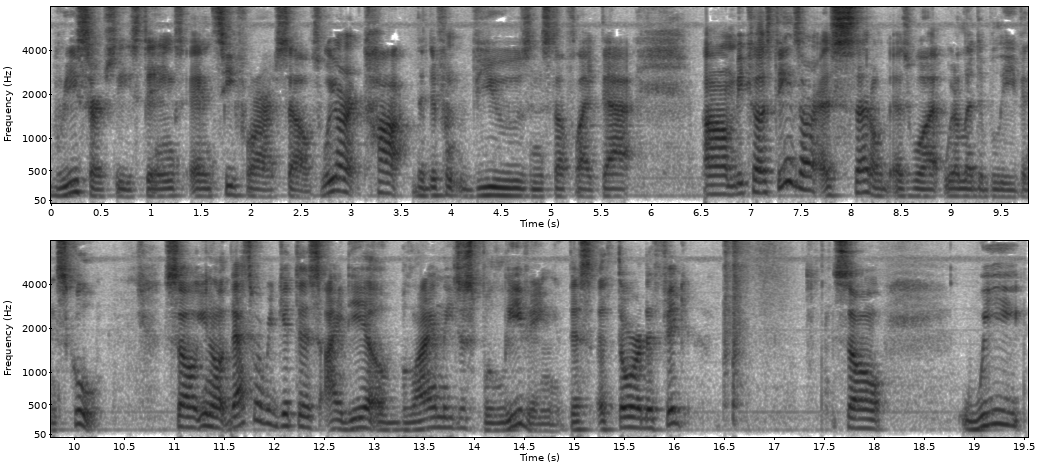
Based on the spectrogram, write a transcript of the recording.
research these things and see for ourselves. We aren't taught the different views and stuff like that um, because things aren't as settled as what we're led to believe in school. So, you know, that's where we get this idea of blindly just believing this authoritative figure. So, we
